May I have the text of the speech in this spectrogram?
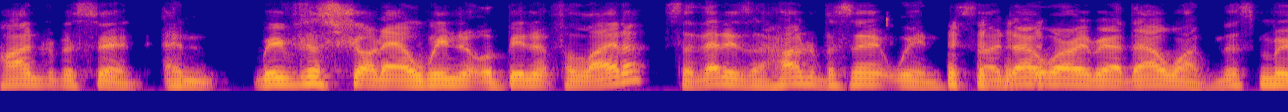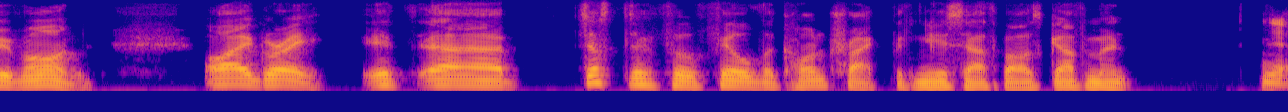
Hundred percent, and we've just shot our win or bin it for later, so that is a hundred percent win. So don't worry about that one. Let's move on. I agree. It's uh, just to fulfil the contract with New South Wales government. Yeah.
